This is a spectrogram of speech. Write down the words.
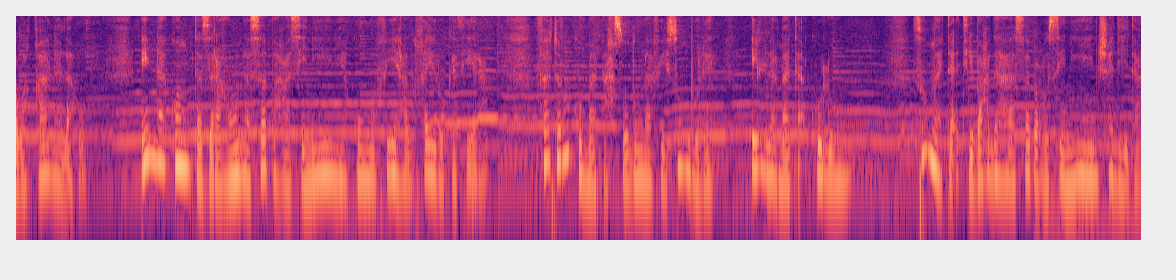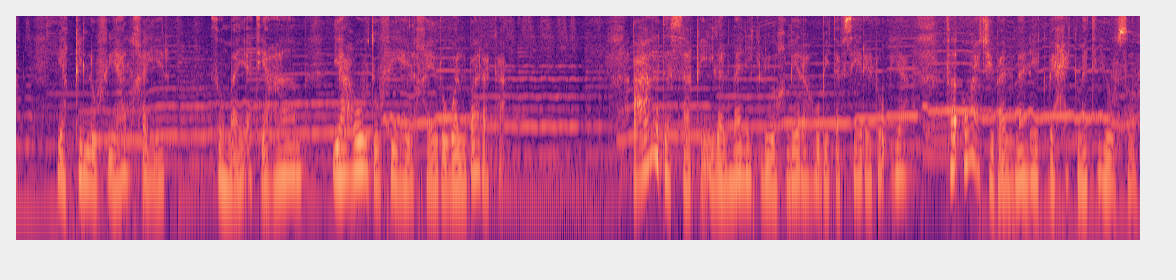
وقال له إنكم تزرعون سبع سنين يكون فيها الخير كثيرا فاتركوا ما تحصدون في سنبله إلا ما تأكلون. ثم تأتي بعدها سبع سنين شديدة يقل فيها الخير ثم يأتي عام يعود فيه الخير والبركة. عاد الساقي إلى الملك ليخبره بتفسير الرؤيا فأعجب الملك بحكمة يوسف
